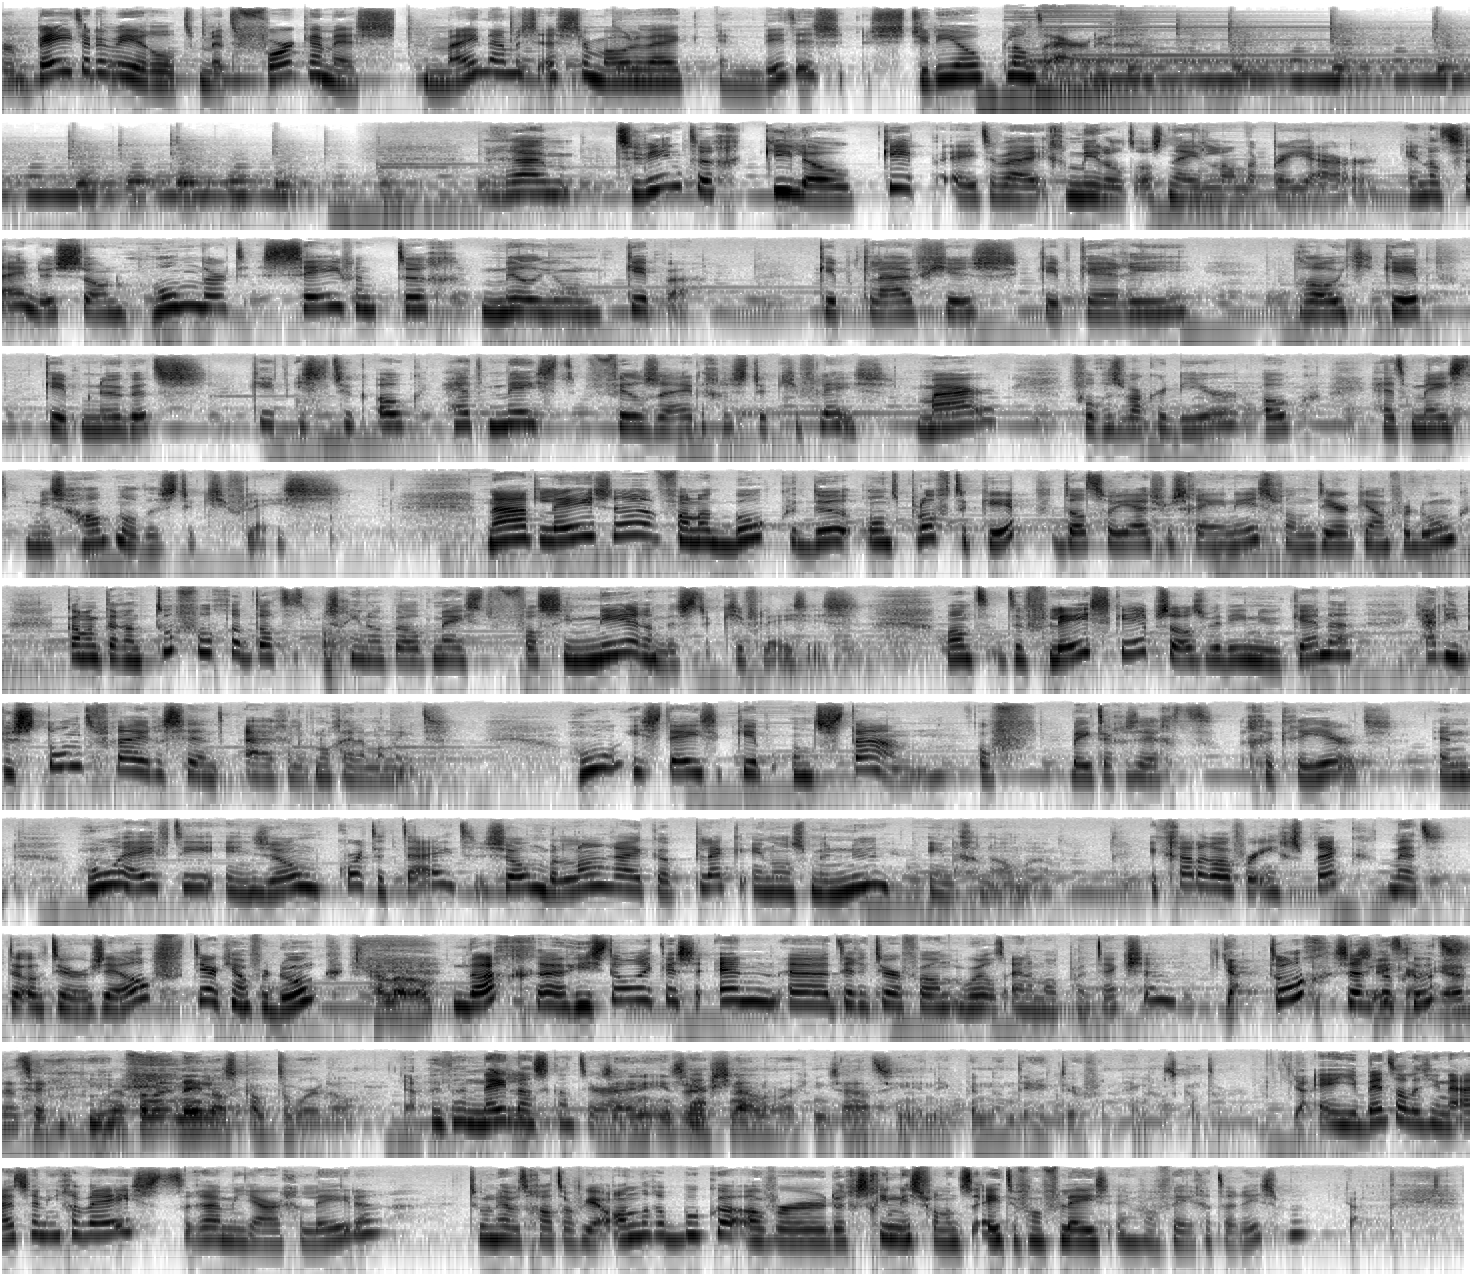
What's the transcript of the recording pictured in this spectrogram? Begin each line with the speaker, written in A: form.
A: Verbeter de wereld met Vork. Mijn naam is Esther Molenwijk en dit is Studio Plantaardig. Ruim 20 kilo kip eten wij gemiddeld als Nederlander per jaar. En dat zijn dus zo'n 170 miljoen kippen. Kipkluifjes, kipcurry, broodje kip, kipnuggets. Kip is natuurlijk ook het meest veelzijdige stukje vlees. Maar volgens Wakker Dier ook het meest mishandelde stukje vlees. Na het lezen van het boek De Ontplofte Kip, dat zojuist verschenen is van Dirk-Jan Verdonk, kan ik daaraan toevoegen dat het misschien ook wel het meest fascinerende stukje vlees is. Want de vleeskip, zoals we die nu kennen, ja, die bestond vrij recent eigenlijk nog helemaal niet. Hoe is deze kip ontstaan? Of beter gezegd, gecreëerd? En hoe heeft hij in zo'n korte tijd zo'n belangrijke plek in ons menu ingenomen? Ik ga erover in gesprek met de auteur zelf, Dirk-Jan Verdonk.
B: Hallo.
A: Dag, uh, historicus en uh, directeur van World Animal Protection.
B: Ja.
A: Toch? Zeg ik dat goed?
B: Ja, dat zeg ik prima. Van het Nederlands kantoor dan. Ja.
A: Een Nederlands kantoor.
B: We zijn een internationale organisatie en ik ben dan directeur van het Nederlands kantoor. Ja.
A: En je bent al eens in de uitzending geweest, ruim een jaar geleden. Toen hebben we het gehad over jouw andere boeken, over de geschiedenis van het eten van vlees en van vegetarisme.
B: Ja.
